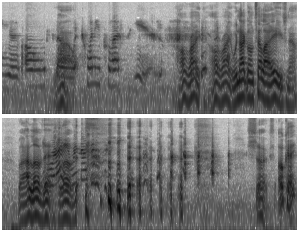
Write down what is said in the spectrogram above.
years old, so wow. 20 plus years. All right, all right. We're not going to tell our age now. But I love that. Right, love that. Shucks. Okay.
